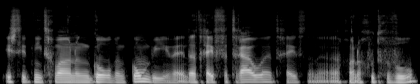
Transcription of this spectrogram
is dit niet gewoon een golden combi? Dat geeft vertrouwen. Het geeft een, gewoon een goed gevoel.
